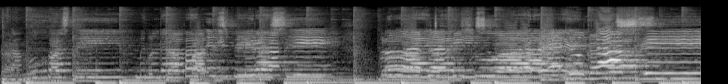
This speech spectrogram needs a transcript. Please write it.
Kamu pasti mendapat inspirasi. Belajar di suara edukasi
